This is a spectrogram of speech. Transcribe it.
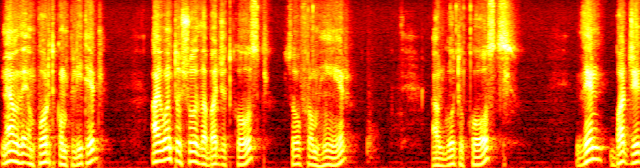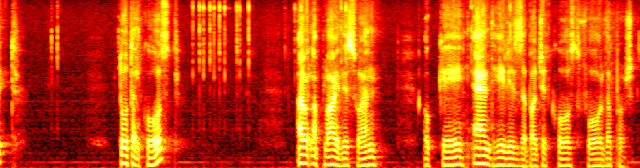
Now the import completed. I want to show the budget cost. So from here I'll go to costs then budget total cost. I will apply this one okay and here is the budget cost for the project.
